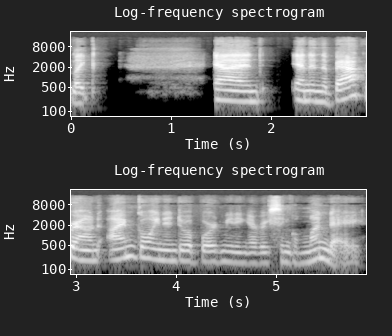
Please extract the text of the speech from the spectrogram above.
like and and in the background i'm going into a board meeting every single monday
